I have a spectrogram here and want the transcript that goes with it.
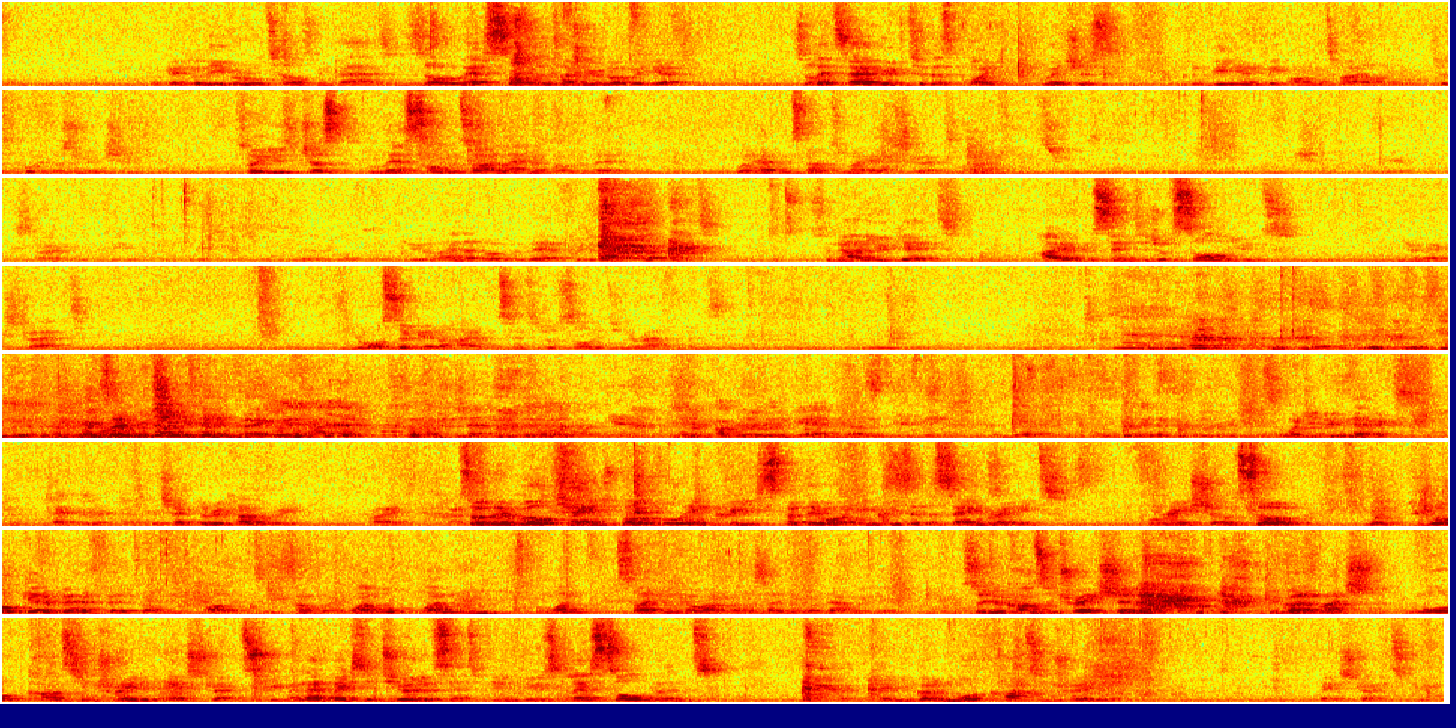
Okay, the lever rule tells me that. So less solvent, I move over here. So let's say I move to this point which is conveniently on the tie line, just for illustration. So I use just less solvent, so I land up over there. What happens now to my extract, the- You land up over there for your extract. So now you get higher percentage of solutes in your extract. You also get a higher percentage of solute in your raffinates. So have you achieved anything? So what do you do next? Check the recovery, right? So they will change, both will increase, but they won't increase at the same rate for ratios. So what you will get a benefit of, of it in some way. One, will- one, from one side will go up, other side will go down. So your concentration, you've got a much more concentrated extract stream, and that makes intuitive sense. If you use less solvent, okay, you've got a more concentrated extract stream.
